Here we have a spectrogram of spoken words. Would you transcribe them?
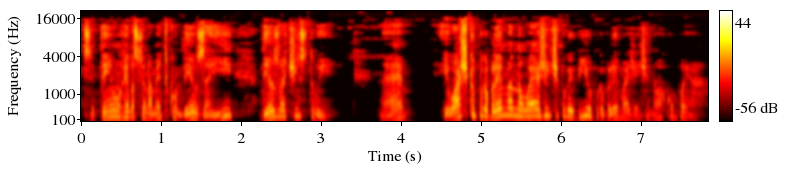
Você tem um relacionamento com Deus aí, Deus vai te instruir. Né? Eu acho que o problema não é a gente proibir, o problema é a gente não acompanhar.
